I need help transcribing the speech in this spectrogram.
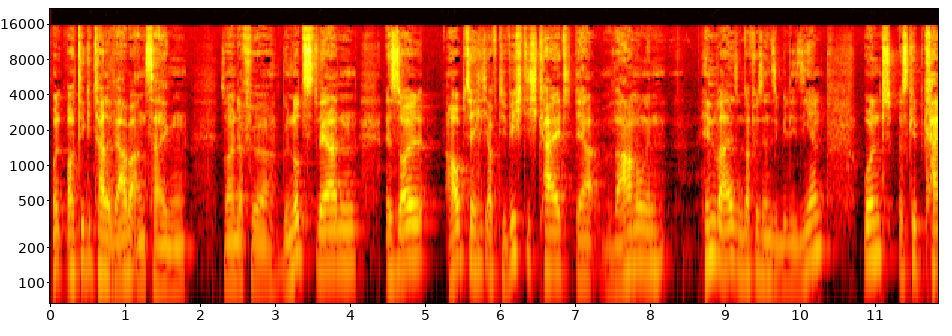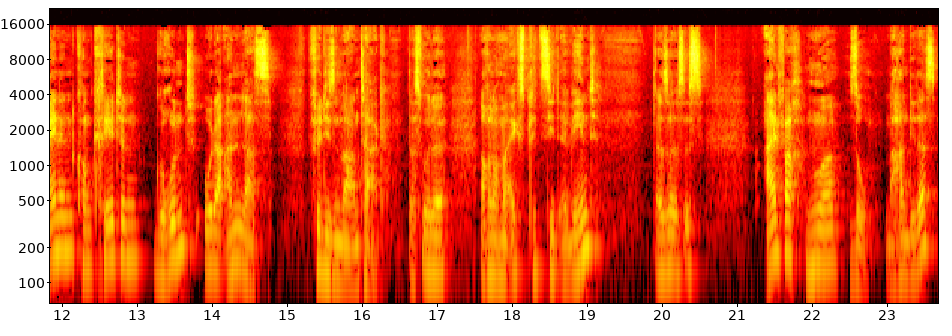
und auch digitale Werbeanzeigen sollen dafür genutzt werden. Es soll hauptsächlich auf die Wichtigkeit der Warnungen hinweisen und dafür sensibilisieren. Und es gibt keinen konkreten Grund oder Anlass für diesen Warntag. Das wurde auch nochmal explizit erwähnt. Also es ist einfach nur so, machen die das.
